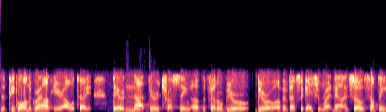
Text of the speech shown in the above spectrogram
the people on the ground here, I will tell you, they are not very trusting of the Federal Bureau Bureau of Investigation right now, and so something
